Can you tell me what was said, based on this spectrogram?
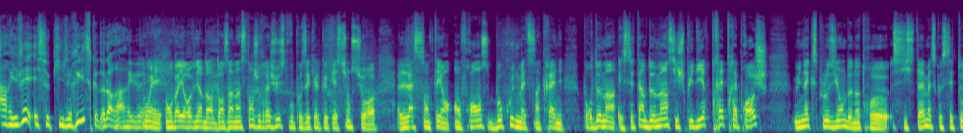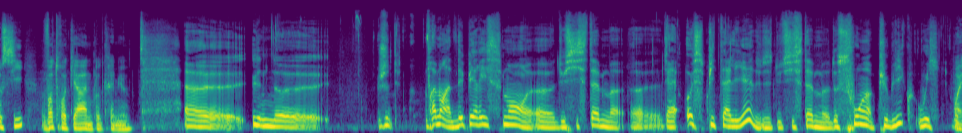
arrivé et ce qu'il risque de leur arriver. Oui, on va y revenir dans, dans, un instant. Je voudrais juste vous poser quelques questions sur euh, la santé en, en France. Beaucoup de médecins craignent pour demain, et c'est un demain, si je puis dire, très très proche une explosion de notre système. Est-ce que c'est aussi votre cas, Anne-Claude Crémieux? Euh, Une... Euh, vraiment un dépérissement euh, du système euh, dirais, hospitalier, du, du, système de soins publics, oui. oui.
